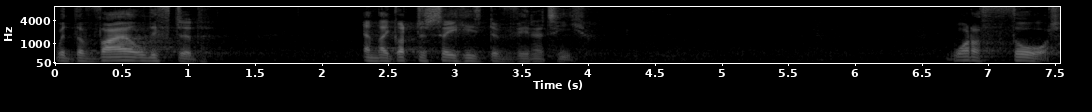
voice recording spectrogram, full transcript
with the veil lifted, and they got to see his divinity. What a thought.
